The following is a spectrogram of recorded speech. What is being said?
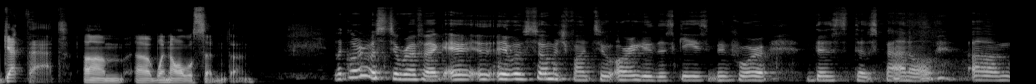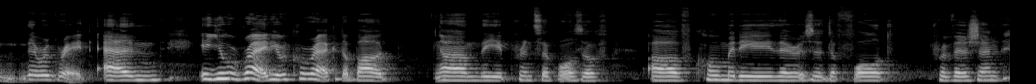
get that um, uh, when all was said and done. The court was terrific. It, it, was so much fun to argue this case before this this panel. Um, they were great, and you're right. You're correct about um, the principles of of comity. There is a default provision.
